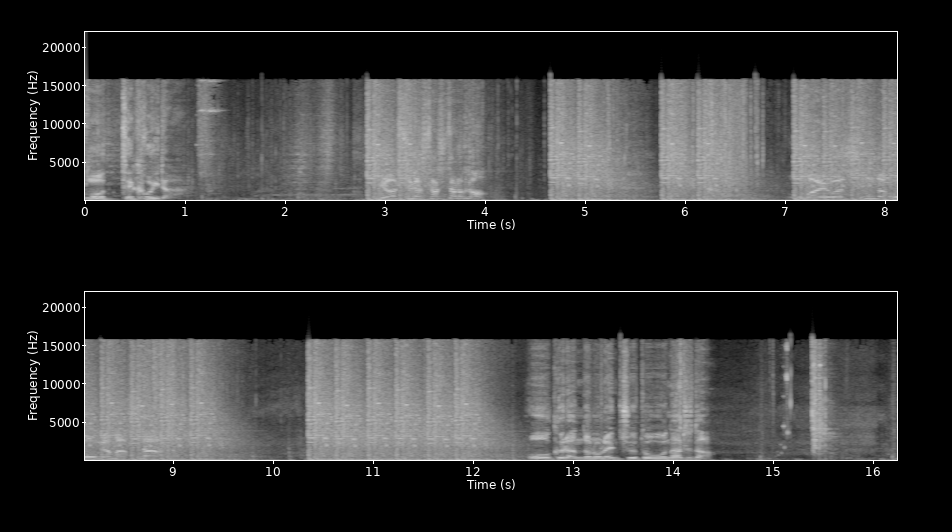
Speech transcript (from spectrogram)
持ってこいだ。オークランドの連中と同じだ。仕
